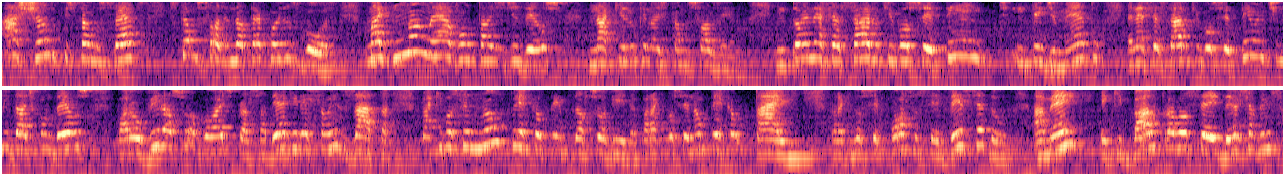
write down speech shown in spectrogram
achando que estamos certos, estamos fazendo até coisas boas, mas não é a vontade de Deus naquilo que nós estamos fazendo. Então é necessário que você tenha entendimento, é necessário que você tenha intimidade com Deus para ouvir a sua voz, para saber a direção exata, para que você não perca o tempo da sua vida, para que você não perca o time, para que você possa ser vencedor. Amém? Equibalo para você e Deus te abençoe.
